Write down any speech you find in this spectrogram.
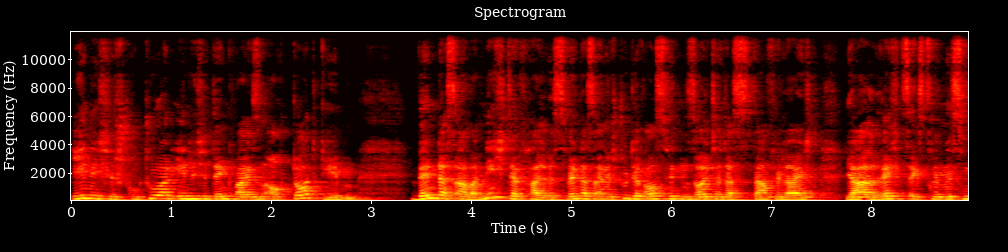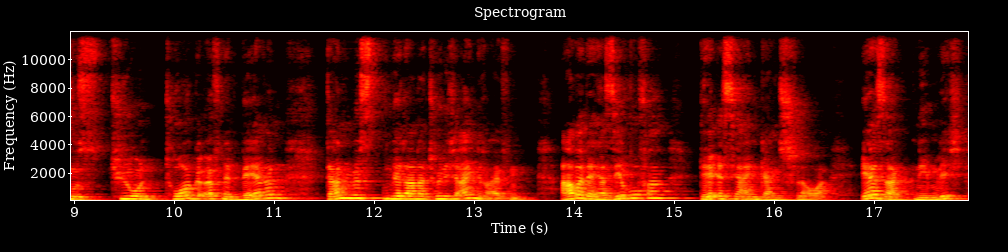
ähnliche Strukturen, ähnliche Denkweisen auch dort geben. Wenn das aber nicht der Fall ist, wenn das eine Studie herausfinden sollte, dass da vielleicht ja Rechtsextremismus Tür und Tor geöffnet wären, dann müssten wir da natürlich eingreifen. Aber der Herr Seehofer, der ist ja ein ganz schlauer. Er sagt nämlich,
